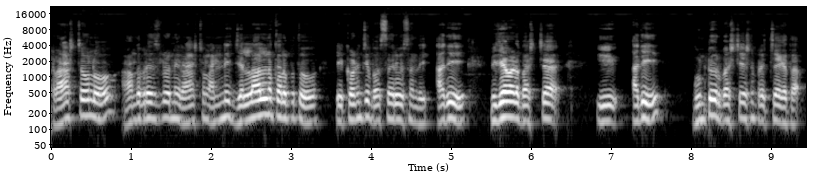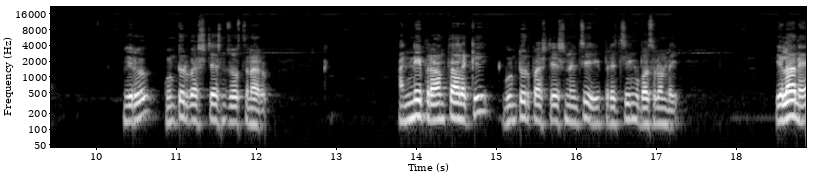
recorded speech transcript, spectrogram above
రాష్ట్రంలో ఆంధ్రప్రదేశ్లోని రాష్ట్రంలో అన్ని జిల్లాలను కలుపుతూ ఇక్కడ నుంచి బస్ సర్వీస్ ఉంది. అది విజయవాడ బస్ స్టా ఈ అది గుంటూరు బస్ స్టేషన్ ప్రత్యేకత. మీరు గుంటూరు బస్ స్టేషన్ చూస్తున్నారు. అన్ని ప్రాంతాలకి గుంటూరు బస్ స్టేషన్ నుంచి ప్రత్యేకంగా బస్సులు ఉన్నాయి. ఇలానే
